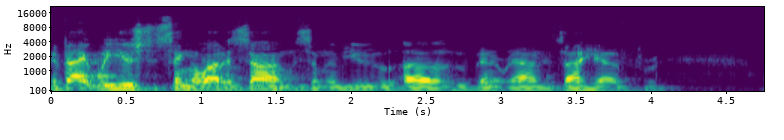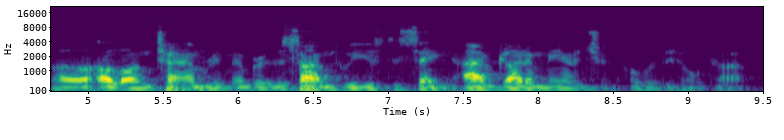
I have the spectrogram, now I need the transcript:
In fact, we used to sing a lot of songs. Some of you uh, who've been around, as I have for uh, a long time, remember the songs we used to sing. I've got a mansion over the hilltop.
